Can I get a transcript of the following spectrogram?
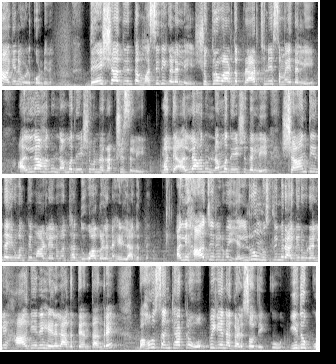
ಹಾಗೇನೆ ಉಳ್ಕೊಂಡಿದೆ. ದೇಶಾದ್ಯಂತ ಮಸೀದಿಗಳಲ್ಲಿ ಶುಕ್ರವಾರದ ಪ್ರಾರ್ಥನೆ ಸಮಯದಲ್ಲಿ ಅಲ್ಲಾಹನು ನಮ್ಮ ದೇಶವನ್ನು ರಕ್ಷಿಸಲಿ, ಮತ್ತೆ ಅಲ್ಲಾಹನು ನಮ್ಮ ದೇಶದಲ್ಲಿ ಶಾಂತಿಯಿಂದ ಇರುವಂತೆ ಮಾಡಲಿ ಅನ್ನುವಂತಹ ದುವಾಗಳನ್ನು ಹೇಳಲಾಗುತ್ತೆ. ಅಲ್ಲಿ ಹಾಜರಿರುವ ಎಲ್ಲರೂ ಮುಸ್ಲಿಮರಾಗಿರುವವರಲ್ಲಿ ಹಾಗೇನೆ ಹೇಳಲಾಗುತ್ತೆ ಅಂತ ಅಂದ್ರೆ ಬಹುಸಂಖ್ಯಾತರ ಒಪ್ಪಿಗೆನ ಗಳಿಸೋದಿಕ್ಕೂ, ಇದಕ್ಕೂ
